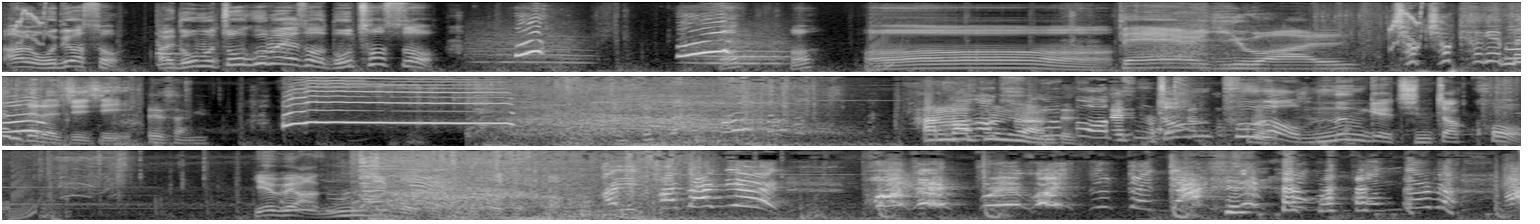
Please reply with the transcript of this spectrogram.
아 어디 갔어? 아 너무 조금해서 놓쳤어 어? 어? 어 There you are 척척하게 만들어주지 세상에. 한마 풀면 안 돼. 점프가 없는 게 진짜 커 얘 왜 안 집어져? 어 됐다 아니 사장님 퍼즐 풀고 있을 때 약식적으로 건들면 안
